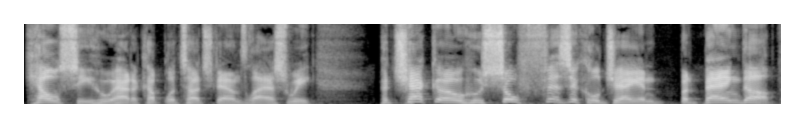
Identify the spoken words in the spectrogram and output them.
Kelce, who had a couple of touchdowns last week. Pacheco, who's so physical, Jay, and but banged up.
